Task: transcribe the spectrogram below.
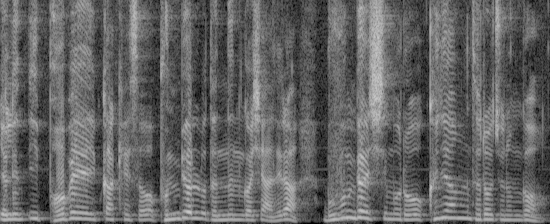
열린 이 법에 입각해서 분별로 듣는 것이 아니라 무분별심으로 그냥 들어주는 거.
